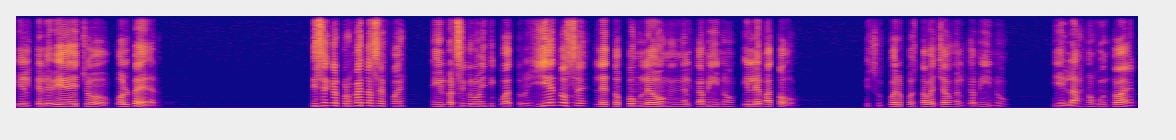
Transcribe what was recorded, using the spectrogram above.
y el que le había hecho volver, Dice que el profeta se fue en el versículo 24. Yéndose, le topó un león en el camino y le mató. Y su cuerpo estaba echado en el camino y el asno junto a él.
